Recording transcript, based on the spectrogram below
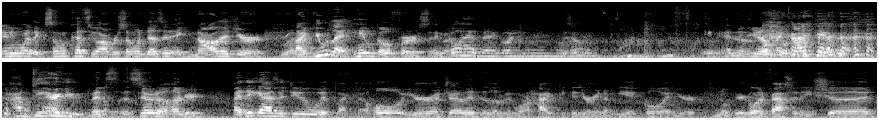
anymore. Like someone cuts you off or someone doesn't acknowledge your, Right. like you let him go first, and Right. go ahead, man, go ahead. There's no- fuck you, Yeah. you know, like god damn it, how dare you? It's, it's zero to hundred. I think it has to do with like the whole your adrenaline's a little bit more hyped because you're in a vehicle and you're No. you're going faster than you should.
